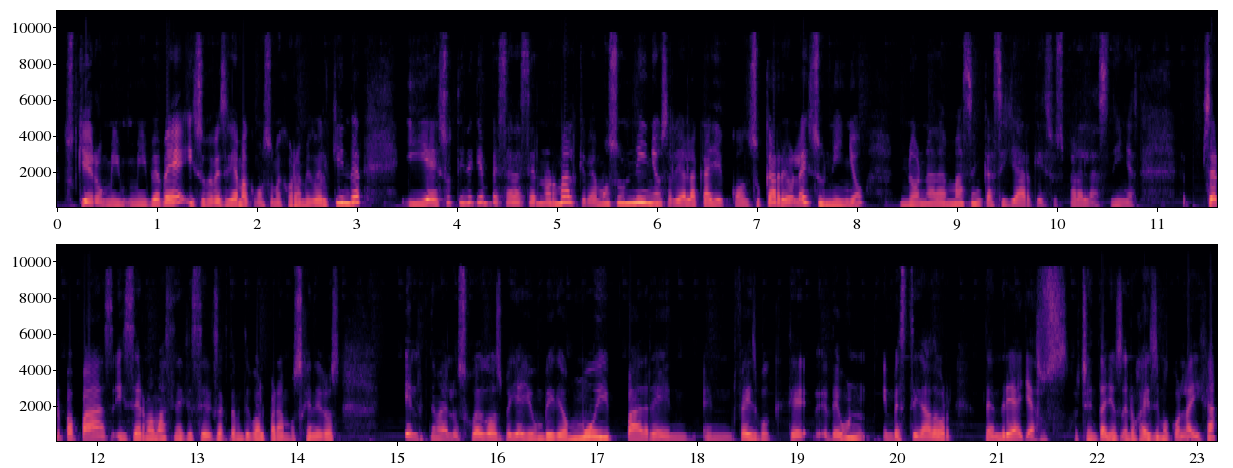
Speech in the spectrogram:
Entonces quiero mi, mi bebé y su bebé se llama como su mejor amigo del kinder. Y eso tiene que empezar a ser normal, que veamos un niño salir a la calle con su carriola y su niño, no nada más encasillar que eso es para las niñas. Ser papás y ser mamás tiene que ser exactamente igual para ambos géneros el tema de los juegos, veía yo un video muy padre en, Facebook que, de un investigador, tendría ya sus 80 años, enojadísimo con la hija,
